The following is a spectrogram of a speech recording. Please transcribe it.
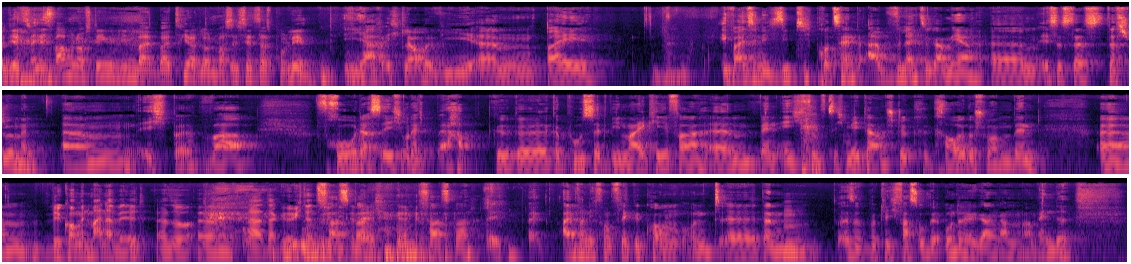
jetzt, jetzt waren wir noch stehen geblieben bei, bei Triathlon. Was ist jetzt das Problem? Ja, ich glaube, wie ähm, bei ich weiß nicht, 70 Prozent, vielleicht sogar mehr, ähm, ist es das, das Schwimmen. Ähm, ich äh, war froh, dass ich, oder ich habe ge, ge, gepustet wie ein Maikäfer, ähm, wenn ich 50 Meter am Stück Kraul geschwommen bin. Ähm, Willkommen in meiner Welt. Also ähm, da, da gehöre ich dazu in diese Welt. Unfassbar. Äh, einfach nicht vom Fleck gekommen und äh, dann hm. also wirklich fast untergegangen am, am Ende.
